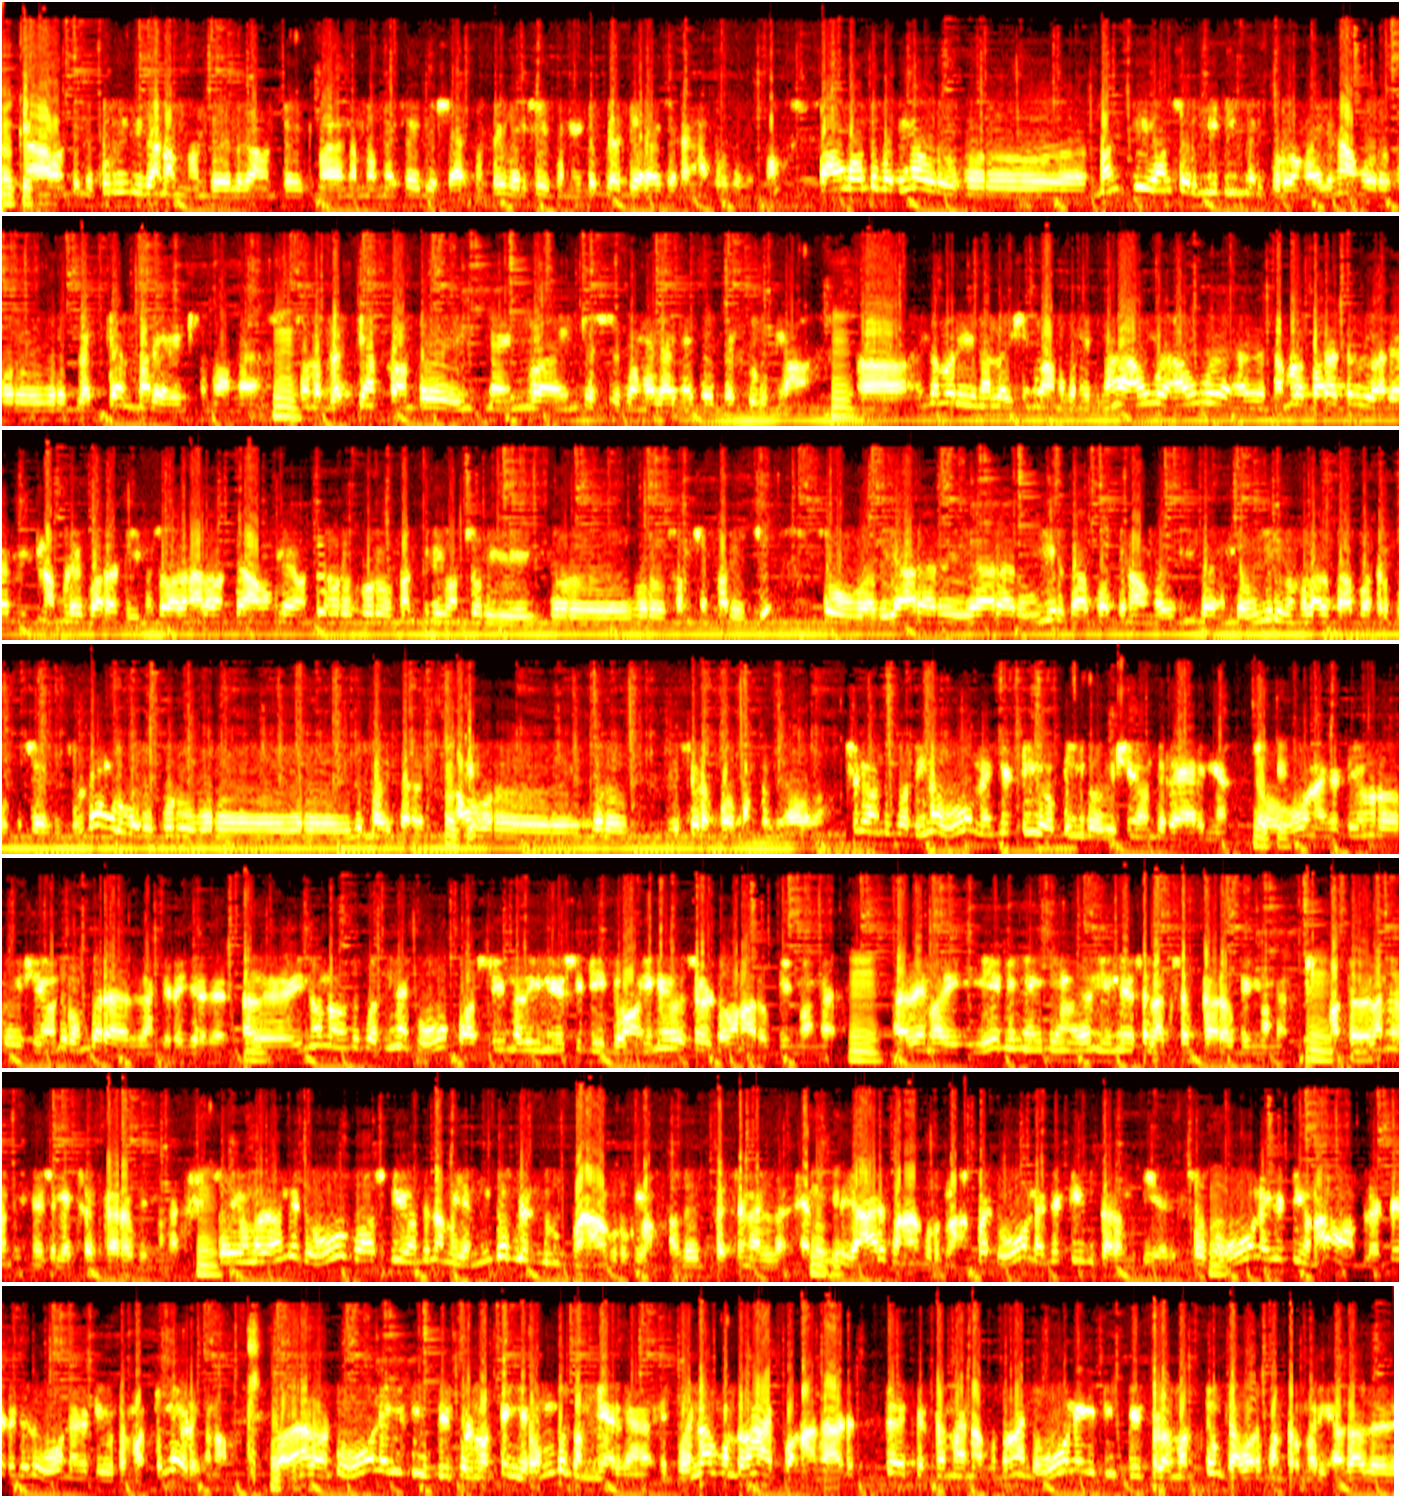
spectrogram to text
Okay. நான் வந்து இந்த குருவி தானம் அந்த இதுல தான் வந்து நம்ம மெசேஜ் ஷேர் பண்ணிட்டு வெரிஃபை பண்ணிட்டு பிளட் யாராவது நாங்கள் கொடுத்துருக்கோம். ஸோ அவங்க வந்து பாத்தீங்கன்னா ஒரு ஒரு மந்த்லி ஒன்ஸ் ஒரு மீட்டிங் மாதிரி போடுவாங்க. இல்லைன்னா ஒரு ஒரு ஒரு பிளட் கேம்ப் மாதிரி அரேஞ்ச் பண்ணுவாங்க. ஸோ அந்த பிளட் கேம்ப் வந்து இன்ட்ரெஸ்ட் இருக்கவங்க எல்லாருமே போய் பிளட் கொடுக்கலாம். இந்த மாதிரி நல்ல விஷயங்கள் அவங்க பண்ணிருக்காங்க அவங்க அவங்க நம்மளை பாராட்டுறது வேற யாரும் நம்மளே பாராட்டிக்கணும். ஸோ அதனால வந்து அவங்களே வந்து ஒரு ஒரு மந்த்லி ஒன்ஸ் ஒரு ஒரு ஒரு ஃபங்க்ஷன் மாதிரி வச்சு ஸோ அது யார் யார் யார் யார் உயிர் காப்பாற்றினவங்க இந்த இந்த உயிர் இவங்களால காப்பாற்றப்பட்டுச்சு அப்படின்னு சொல்லிட்டு அவங்களுக்கு ஒரு ஒரு ஒரு ஒரு இது மாதிரி தரது ஒரு ஒரு சிறப்பாக பண்றது அவ்வளவுதான். ஆக்சுவலி வந்து பாத்தீங்கன்னா ஓ நெகட்டிவ் அப்படிங்கிற ஒரு விஷயம் வந்து ரேருங்க. ஓ நெகட்டிவ்ங்கிற ஒரு விஷயம் வந்து ரொம்ப ரேர் தான் கிடைக்கிறது. அது இன்னொன்னு வந்து பாத்தீங்கன்னா இப்போ O positive university universal donor அப்படிம்பாங்க. ம் அதே மாதிரி ஏபி நெகட்டிவ் வந்து யூனிவர்சல் அக்செப்டார் அப்படிம்பாங்க. மற்ற எல்லாமே வந்து யூனிவர்சல் அக்செப்டார் அப்படிம்பாங்க. ஸோ இவங்க வந்து இந்த ஓ பாசிட்டிவ் வந்து நம்ம எந்த பிளட் குரூப் வேணாலும் கொடுக்கலாம். அது பிரச்சனை இல்லை. யாருக்கு வேணாலும் கொடுக்கலாம். பட் ஓ நெகட்டிவ் தர முடியாது. ஸோ ஓ நெகட்டிவ்னா அவன் பிளட் எடுக்கிறது ஓ நெகட்டிவ் மட்டுமே எடுக்கணும். அதனால வந்து ஓ நெகட்டிவ் பீப்புள் மட்டும் இங்க ரொம்ப கம்மியா இருக்காங்க. இப்போ என்ன பண்றோம்னா இப்போ நாங்க அடுத்த கட்டமா என்ன பண்றோம்னா இந்த ஓ நெகட்டிவ் பீப்புளை மட்டும் கவர் பண்ற மாதிரி அதாவது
